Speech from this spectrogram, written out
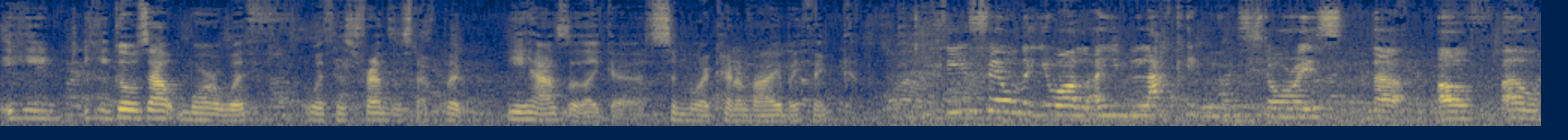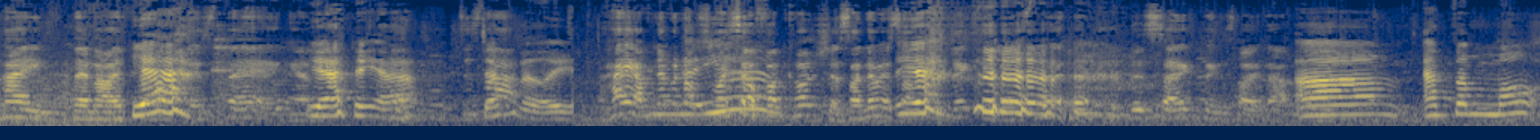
he he goes out more with with his friends and stuff, but he has like a similar kind of vibe, I think. Do you feel that you are? Are you lacking stories that of oh hey then I Yeah. this thing? and- Yeah, yeah, definitely. Hey, I've never knocked Uh, myself unconscious. I know it sounds Yeah. ridiculous than saying things like that. Um, at the mo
